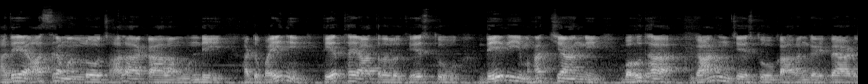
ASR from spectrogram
అదే ఆశ్రమంలో చాలా కాలం ఉండి అటుపైని తీర్థయాత్రలు చేస్తూ దేవీ మహత్యాన్ని బహుధా గానం చేస్తూ కాలం గడిపాడు.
